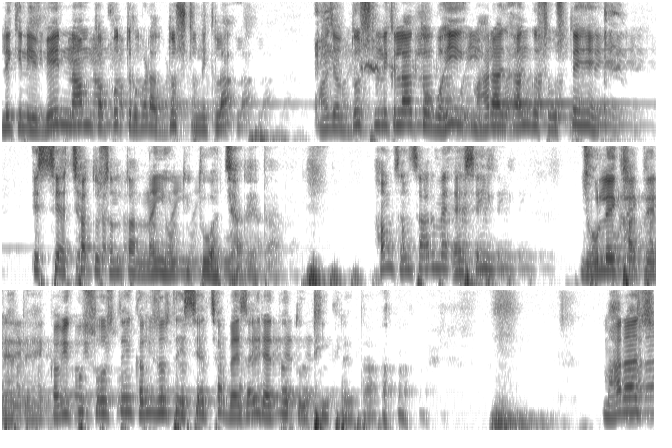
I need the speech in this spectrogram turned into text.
लेकिन ये वेन नाम का पुत्र बड़ा दुष्ट निकला। और जब दुष्ट निकला तो वही महाराज अंग सोचते हैं, इससे अच्छा तो संतान नहीं होती तो अच्छा रहता। हम संसार में ऐसे ही झोले खाते रहते हैं। कभी कुछ सोचते हैं, कभी सोचते हैं, इससे अच्छा वैसा ही रहता तो ठीक रहता। महाराज,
